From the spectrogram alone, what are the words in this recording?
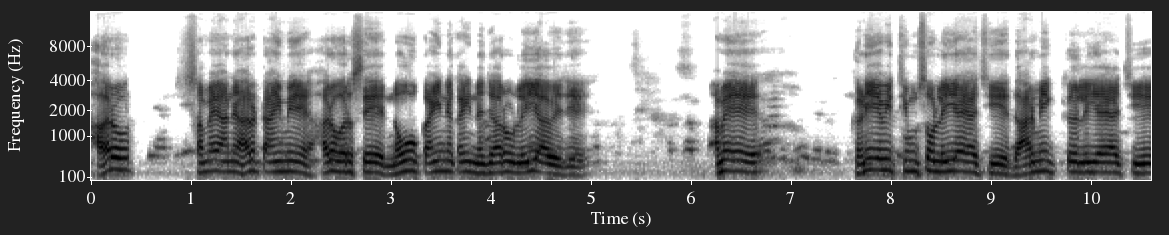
હર સમય અને હર ટાઈમે હર વર્ષે નવો કંઈ ને કંઈ નજારો લઈ આવે છે. અમે ઘણી એવી થીમ્સો લઈ આવ્યા છીએ, ધાર્મિક લઈ આવ્યા છીએ,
